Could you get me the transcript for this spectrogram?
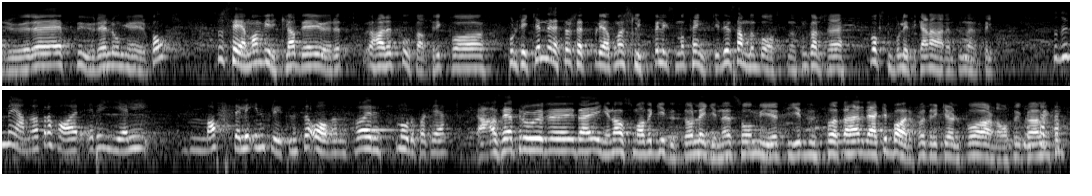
RU-ere, FPU-ere eller Unge Høyre-folk, så ser man virkelig at det et, har et fotavtrykk på politikken. Rett og slett fordi at man slipper liksom å tenke i de samme båsene som kanskje voksenpolitikerne har en tendens til. Så du mener at dere har reell makt eller innflytelse overfor moderpartiet? Ja, altså jeg tror eh, Det er ingen av oss som hadde giddet å legge ned så mye tid på dette her. Det er ikke bare for å drikke øl på Arendalsuka, liksom.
